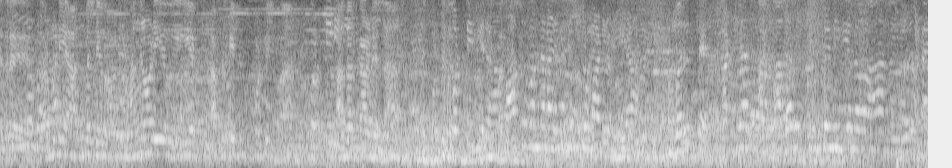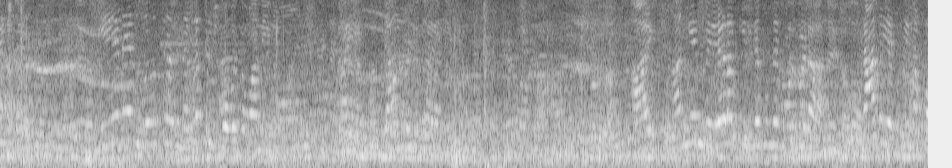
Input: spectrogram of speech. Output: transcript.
ಅಂದರೆ ಗರ್ಭಿಣಿ ಆದ್ಮೇಲೆ ನೀವು ಅಂಗನವಾಡಿ ಅಪ್ಲಿಕೇಶನ್ಸ್ ಕೊಟ್ಟಿಲ್ವಾ? ಆಧಾರ್ ಕಾರ್ಡ್ ಎಲ್ಲ? ಕೊಟ್ಟಿದ್ದಾರೆ? ಮಾತೃವಂದನ ರಿಜಿಸ್ಟರ್ ಮಾಡಿಸಿದ್ಯಾ? ಬರುತ್ತೆ. ಅಟ್ಲಾಸ್ ಅದನ್ನು ತಿಳ್ಕೊಂಡಿದ್ಯಲ್ಲವ ಏನೇನು ಬರುತ್ತೆ ಅದನ್ನೆಲ್ಲ ತಿಳ್ಕೊಬೇಕಮ್ಮ ನೀನು ಯಾವ ನೀನು? ಆಯ್ತು. ಹಂಗೇನು ಹೇಳಕ್ ಹಿಂದೆ ಮುಂದೆ ನೋಡ್ಬೇಡ. ನಾನು ಎಸ್ಸಿನಪ್ಪ.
